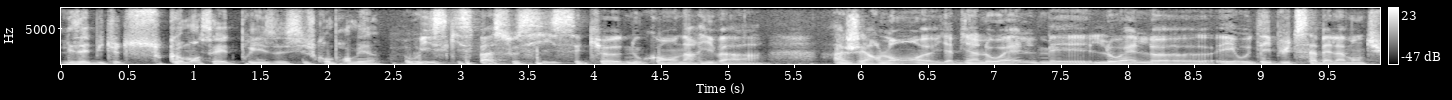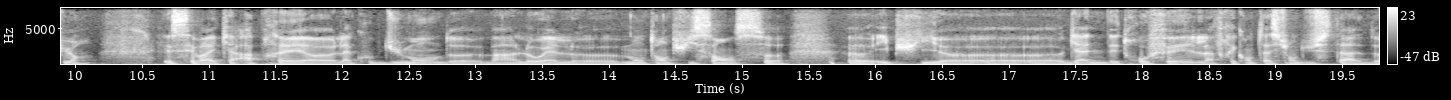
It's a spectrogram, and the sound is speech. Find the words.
les habitudes commencent à être prises, si je comprends bien. Oui, ce qui se passe aussi, c'est que nous, quand on arrive à, à Gerland, il y a bien l'OL, mais l'OL est au début de sa belle aventure. Et c'est vrai qu'après la Coupe du Monde, ben, l'OL monte en puissance et puis euh, gagne des trophées. La fréquentation du stade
